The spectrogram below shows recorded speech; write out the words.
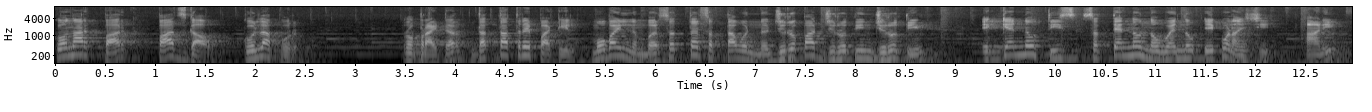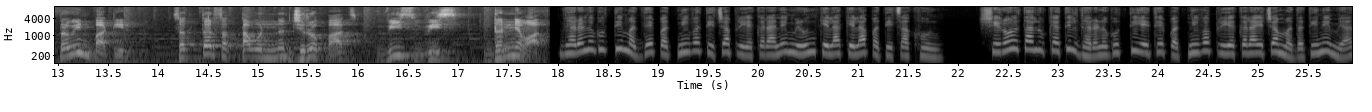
Konark park Pachgaon Kolhapur. Proprietor Dattatray Patil mobile number सत्तर सत्तावन्न झिरो पाच झिरो तीन झिरो तीन एक्क्याण्णव तीस सत्त्याण्णव नव्याण्णव एकोणऐंशी आणि प्रवीण पाटील सत्तर सत्तावन्न झिरो पाच वीस वीस. धन्यवाद. धरणगुत्तीमध्ये पत्नी व तिच्या प्रियकराने मिळून केला केला पतीचा खून. शिरोळ तालुक्यातील धरणगुत्ती येथे पत्नी व प्रियकराच्या मदतीने म्यात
